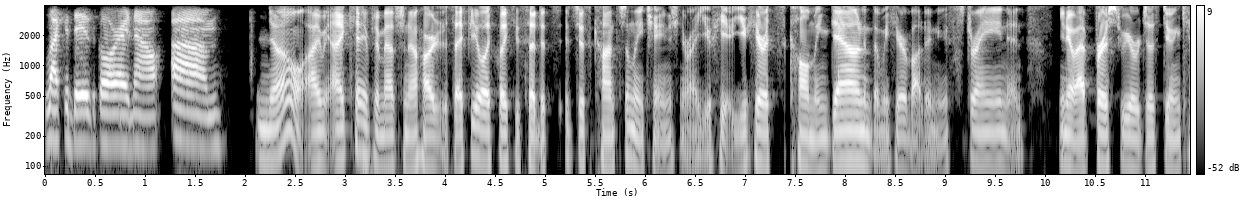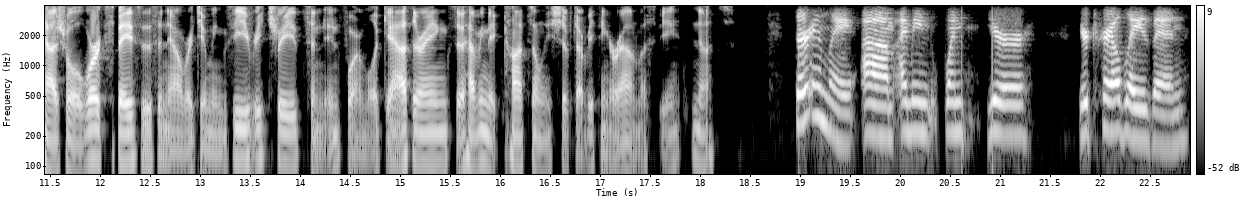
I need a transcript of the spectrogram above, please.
lackadaisical right now. Um, No, I mean, I can't even imagine how hard it is. I feel like, like you said, it's it's just constantly changing, right? You hear you hear it's calming down, and then we hear about a new strain. And you know, at first we were just doing casual workspaces, and now we're doing Z retreats and informal gatherings. So having to constantly shift everything around must be nuts. Certainly. Um, I mean, when you're you're trailblazing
